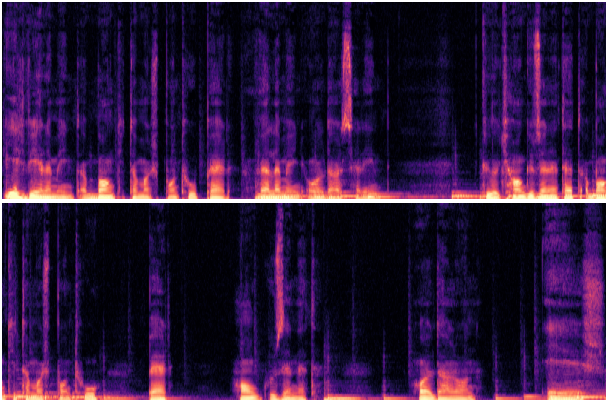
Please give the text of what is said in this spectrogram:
Írj véleményt a bankitamas.hu per velemény oldal szerint. Küldj hangüzenetet a bankitamas.hu per hangüzenet oldalon, és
